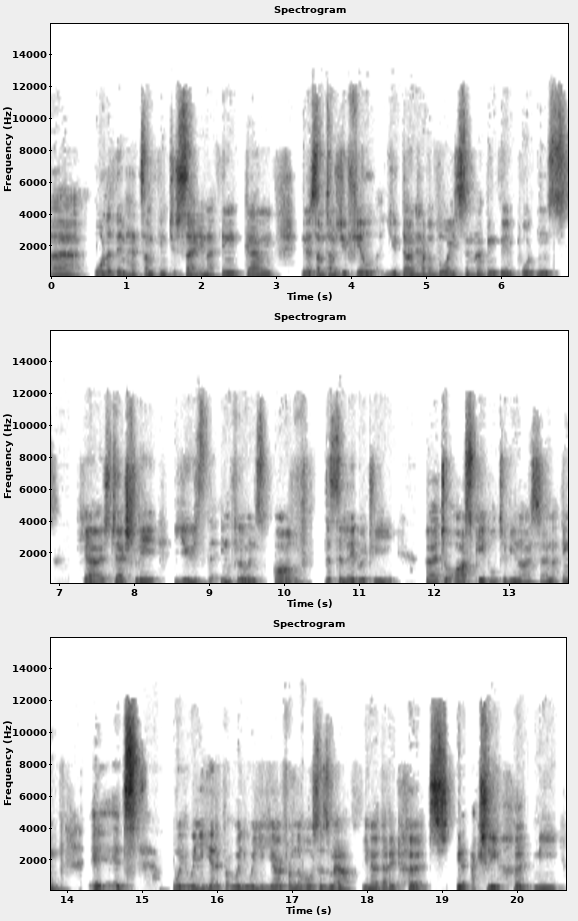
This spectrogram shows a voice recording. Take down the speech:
uh, all of them had something to say. And I think, um, you know, sometimes you feel you don't have a voice. And I think the importance here is to actually use the influence of the celebrity uh, to ask people to be nicer. And I think it's when you hear it from, when you hear it from the horse's mouth, you know that it hurts. It actually hurt me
